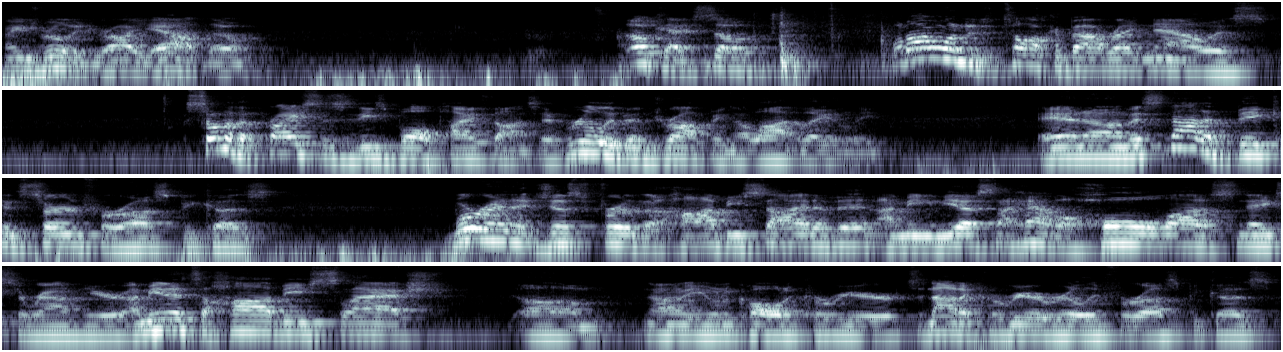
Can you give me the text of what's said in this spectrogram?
things really dry you out, though. Okay, so what I wanted to talk about right now is some of the prices of these ball pythons have really been dropping a lot lately. And um, it's not a big concern for us because we're in it just for the hobby side of it. I mean, yes, I have a whole lot of snakes around here. I mean, it's a hobby slash, um, I don't even want to call it a career. It's not a career really for us because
